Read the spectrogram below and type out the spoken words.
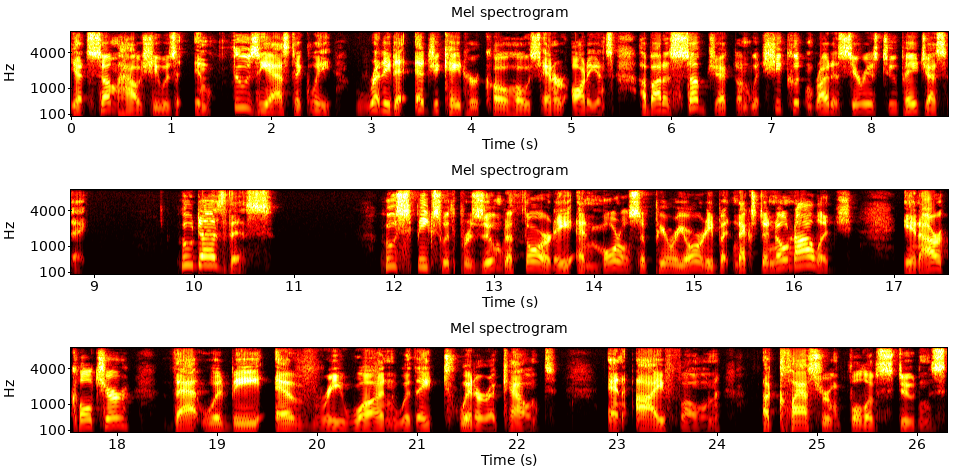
Yet somehow she was enthusiastically ready to educate her co hosts and her audience about a subject on which she couldn't write a serious two page essay. Who does this? Who speaks with presumed authority and moral superiority but next to no knowledge? In our culture, that would be everyone with a Twitter account, an iPhone, a classroom full of students,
